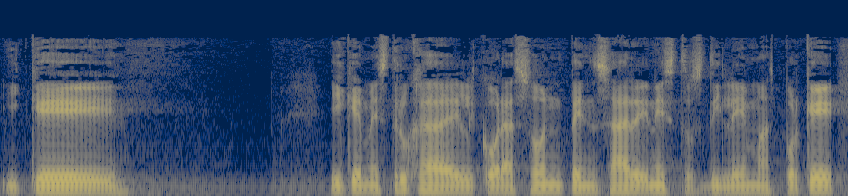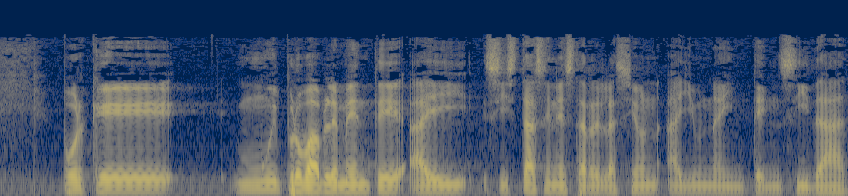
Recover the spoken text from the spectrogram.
Y que y que me estruja el corazón pensar en estos dilemas porque porque muy probablemente hay si estás en esta relación hay una intensidad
